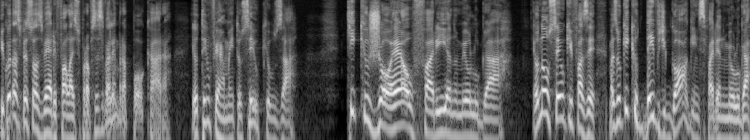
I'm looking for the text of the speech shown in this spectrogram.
E quando as pessoas vierem falar isso para você, você vai lembrar: pô, cara, eu tenho ferramenta, eu sei o que usar. O que, que o Joel faria no meu lugar? Eu não sei o que fazer, mas o que, que o David Goggins faria no meu lugar?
